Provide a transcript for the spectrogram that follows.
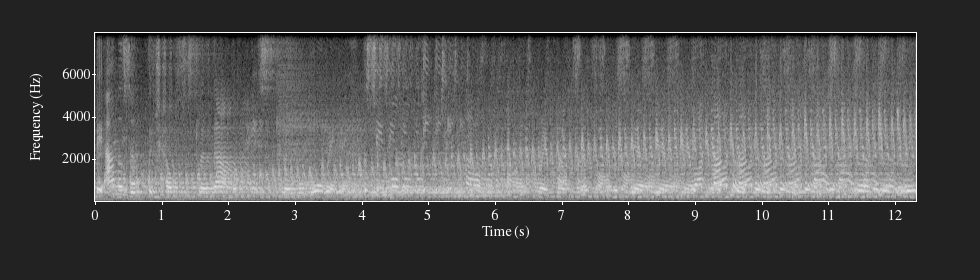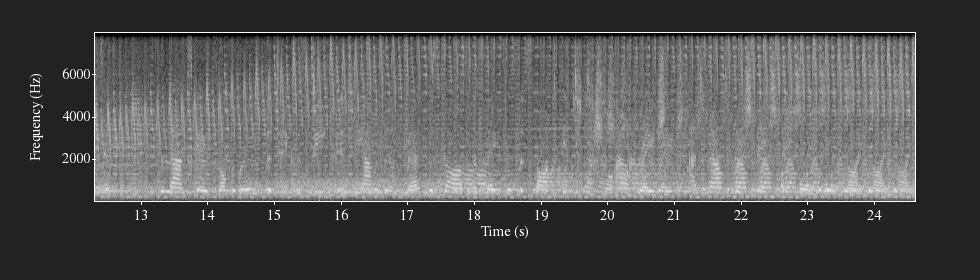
The Amazon, which helps to slow down the pace of global warming, seen more than 18,000 fires break out so landscape along the road that takes us deep into the Amazon bears the scars of the blazes that sparked international outrage and are now surrounded by small life, life, life,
